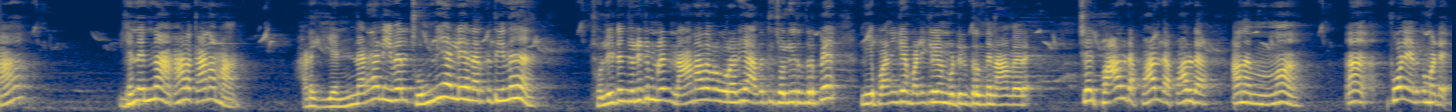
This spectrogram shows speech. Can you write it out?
ஆ? என்ன என்ன ஆளை காணாமா? அட என்னடா நீ வேற சொன்னியா இல்லையா நறுக்கிட்டீன்னு? சொல்லிட்டேன் சொல்லிட்டு நானாக தான் ஒரு அடியாக அதட்டி சொல்லியிருந்திருப்பேன். நீங்கள் பண்ணிக்கிறேன் பண்ணிக்கிறேன்னு விட்டுக்கிட்டு இருந்தேன் நான் வேற. சரி பாருடா பாருடா பாருடா. ஆனால் ஆ ஃபோனை எடுக்க மாட்டேன்.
